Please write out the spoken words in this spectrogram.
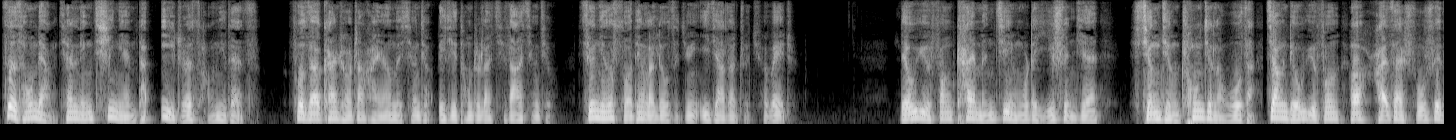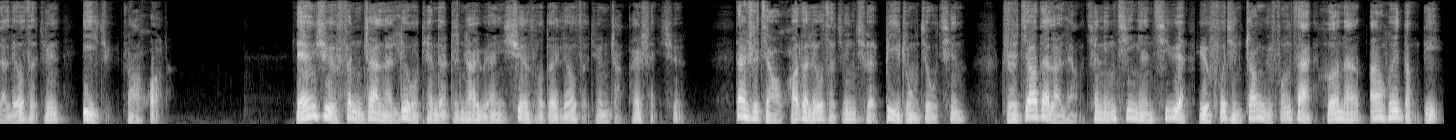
自从两千零七年，他一直藏匿在此。负责看守张海洋的刑警立即通知了其他刑警，刑警锁定了刘子君一家的准确位置。刘玉峰开门进屋的一瞬间。”刑警冲进了屋子，将刘玉峰和还在熟睡的刘子军一举抓获了。连续奋战了六天的侦查员迅速对刘子军展开审讯，但是狡猾的刘子军却避重就轻，只交代了两千零七年七月与父亲张玉峰在河南、安徽等地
